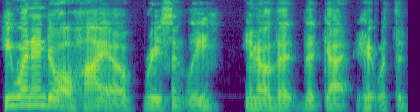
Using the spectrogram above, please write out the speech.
he went into ohio recently you know that that got hit with the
